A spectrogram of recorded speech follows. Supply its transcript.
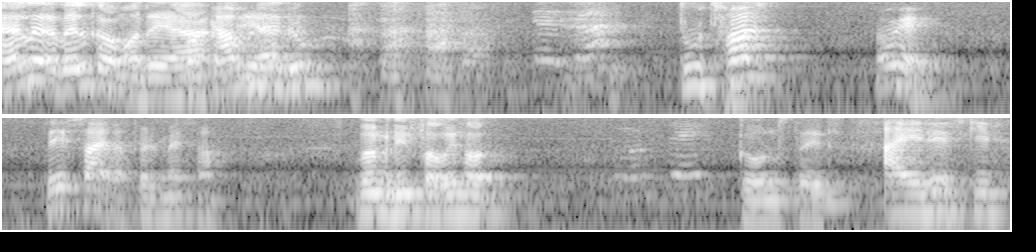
alle er velkommen, og det er... Hvor gammel er du? Du er 12? Okay. Det er sejt at følge med så. Hvem er dit favorithold? Golden State. Ej, det er skidt.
